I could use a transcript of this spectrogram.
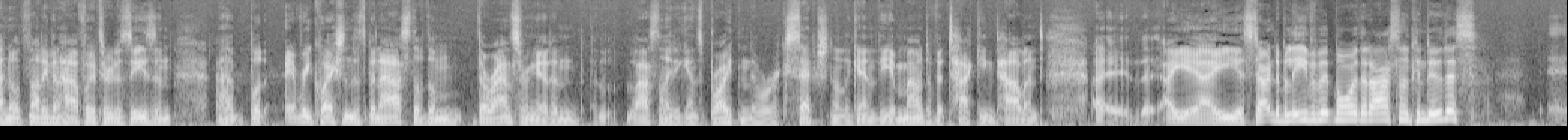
I know it's not even halfway through the season, uh, but every question that's been asked of them, they're answering it. And last night against Brighton, they were exceptional again. The amount of attacking talent. Uh, are, you, are you starting to believe a bit more that Arsenal can do this?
